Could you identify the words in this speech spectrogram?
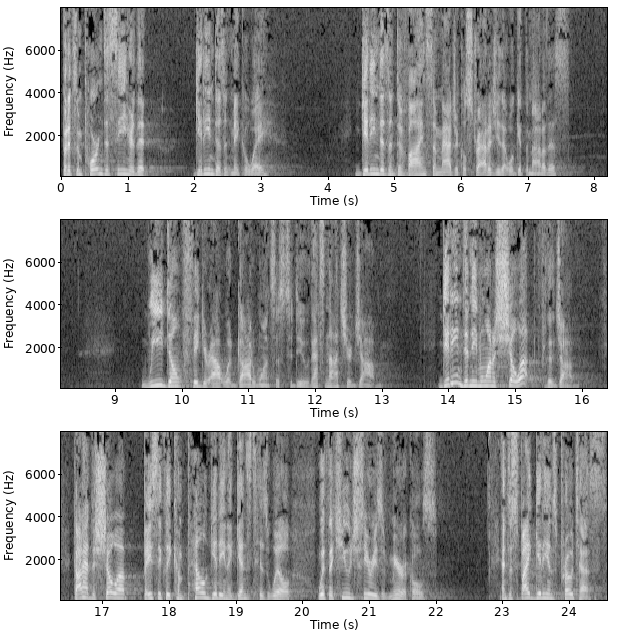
But it's important to see here that Gideon doesn't make a way. Gideon doesn't divine some magical strategy that will get them out of this. We don't figure out what God wants us to do. That's not your job. Gideon didn't even want to show up for the job. God had to show up, basically compel Gideon against his will with a huge series of miracles. And despite Gideon's protests,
